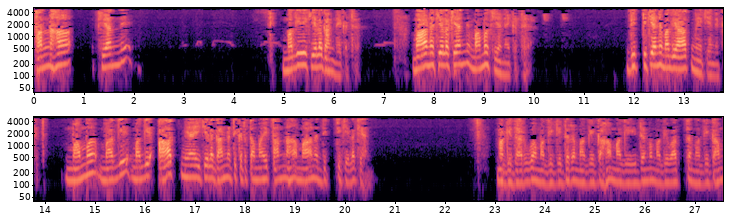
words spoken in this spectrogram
තණ්හා කියන්නේ මගේ කියලා ගන්න එකට. මාන කියලා කියන්නේ මම කියන එකට. දික්ටි කියන්නේ මගේ ආත්මය කියන එකට. මම මගේ මගේ ආත්මයයි කියලා ගන්න ටිකට තමයි තණ්හා මාන දික්ටි කියලා කියන්නේ. මගේ දරුවා, මගේ ගෙදර, මගේ ගහ, මගේ ඉඩම, මගේ වත්ත, මගේ ගම,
